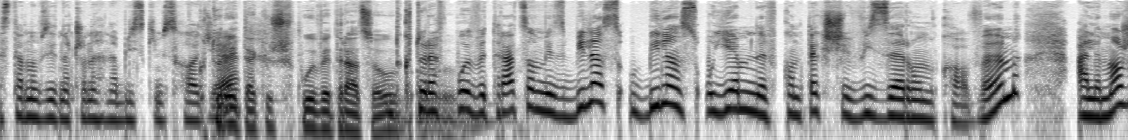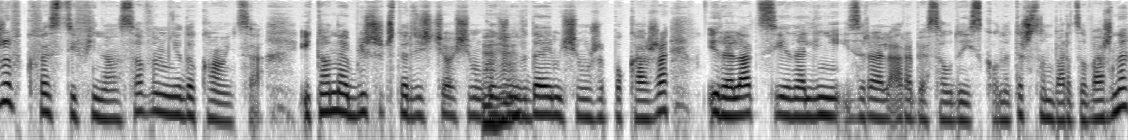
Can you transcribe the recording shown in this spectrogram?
Stanów Zjednoczonych na Bliskim Wschodzie. Które i tak już wpływy tracą. które wpływy tracą, więc bilans, bilans ujemny w kontekście wizerunkowym, ale może w kwestii finansowym nie do końca. I to najbliższe 48 godzin Mhm. wydaje mi się, że pokaże i relacje na linii Izrael-Arabia Saudyjska. One też są bardzo ważne,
